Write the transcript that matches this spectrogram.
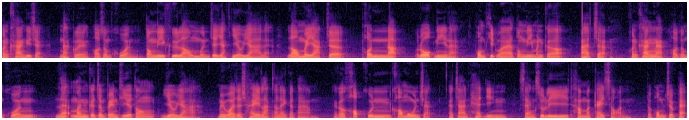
ค่อนข้างที่จะหนักเลย พอสมควร ตรงนี้คือเราเหมือนจะอยากเยียวยาแหละ เราไม่อยากจะทนรับโรคนี้แล้วผมคิดว่าตรงนี้มันก็อาจจะค่อนข้างหนักพอสมควร และมันก็จำเป็นที่จะต้องเยียวยา ไม่ว่าจะใช้หลักอะไรก็ตาม แล้วก็ขอบคุณข้อมูลจากอาจารย์แพทย์หญิง แสงสุรีธรรมไกรสอนแล้วผมจะแปะ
